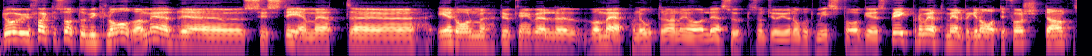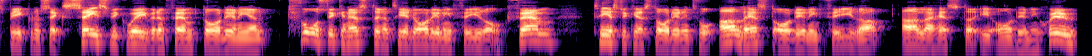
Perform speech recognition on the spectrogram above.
Då är det ju faktiskt så att då är vi klara med eh, systemet. Eh, Edholm, du kan ju väl eh, vara med på noterna när jag läser upp det så att jag gör något misstag. Spik på nummer 1 Melby Gnat i första. Spik på nummer 6 Seismic Wave i den femte avdelningen. Två stycken hästar i den tredje avdelningen 4 och 5. Tre stycken hästar i avdelning 2. Alla hästar i avdelning 4. Alla hästar i avdelning 7.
